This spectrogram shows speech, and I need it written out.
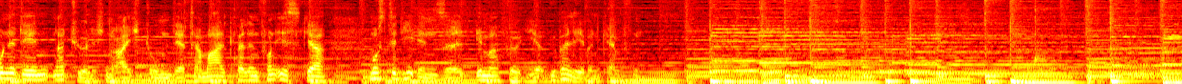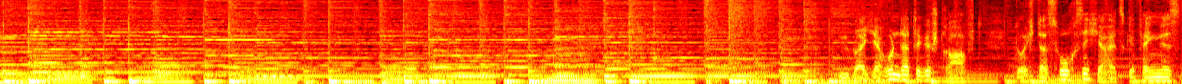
Ohne den natürlichen Reichtum der Thermalquellen von Ischia musste die Insel immer für ihr Überleben kämpfen. Über Jahrhunderte gestraft durch das Hochsicherheitsgefängnis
